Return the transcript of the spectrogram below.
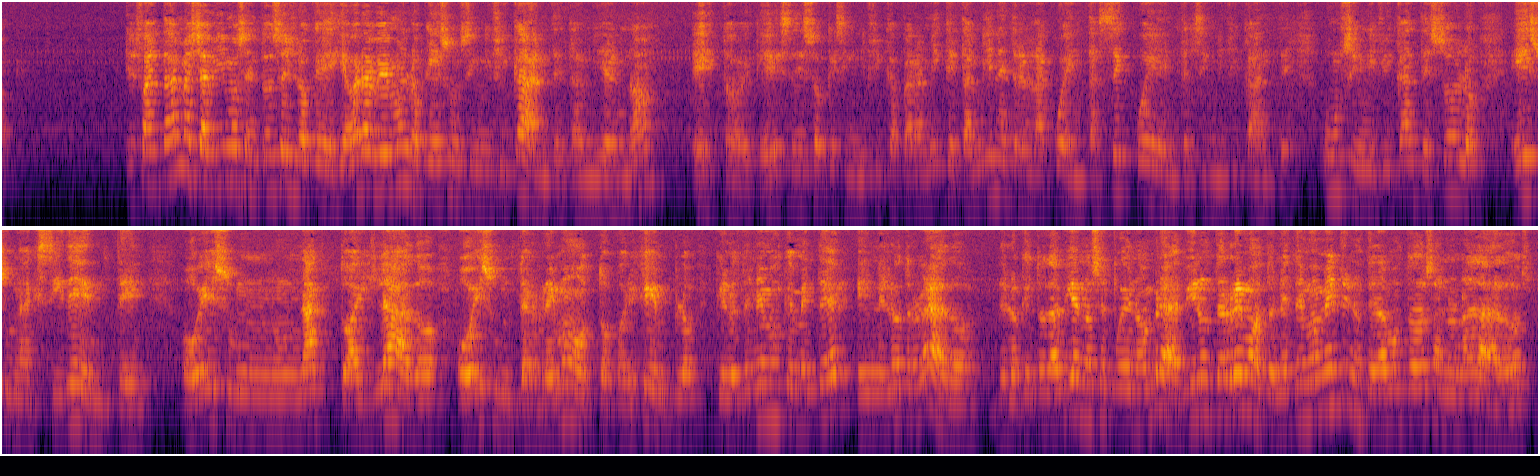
el fantasma ya vimos entonces lo que es, y ahora vemos lo que es un significante también, ¿no? Esto, que es eso que significa para mí, que también entra en la cuenta, se cuenta el significante. Un significante solo es un accidente, o es un, acto aislado, o es un terremoto, por ejemplo, que lo tenemos que meter en el otro lado, de lo que todavía no se puede nombrar. Viene un terremoto en este momento y nos quedamos todos anonadados.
